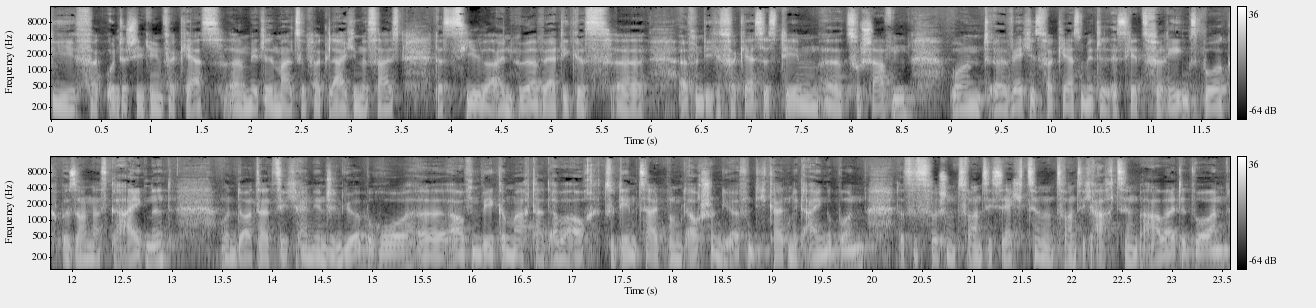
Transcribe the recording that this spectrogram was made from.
die ver unterschiedlichen Verkehrsmittel mal zu vergleichen. Das heißt, das Ziel war ein höherwertiges äh, öffentliches Verkehrssystem äh, zu schaffen. Und äh, welches Verkehrsmittel ist jetzt für Regensburg besonders geeignet? Und dort hat sich ein Ingenieurbüro äh, auf den Weg gemacht, hat aber auch zu dem Zeitpunkt auch schon die Öffentlichkeit mit eingebunden. Das ist zwischen 2016 und 2018 bearbeitet worden.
